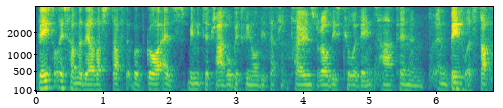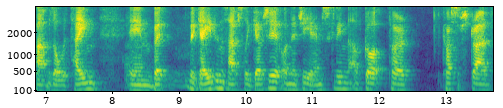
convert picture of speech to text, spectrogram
basically, some of the other stuff that we've got is we need to travel between all these different towns where all these cool events happen, and, and basically stuff happens all the time. Um, but the guidance actually gives you on the GM screen that I've got for Curse of Strahd.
